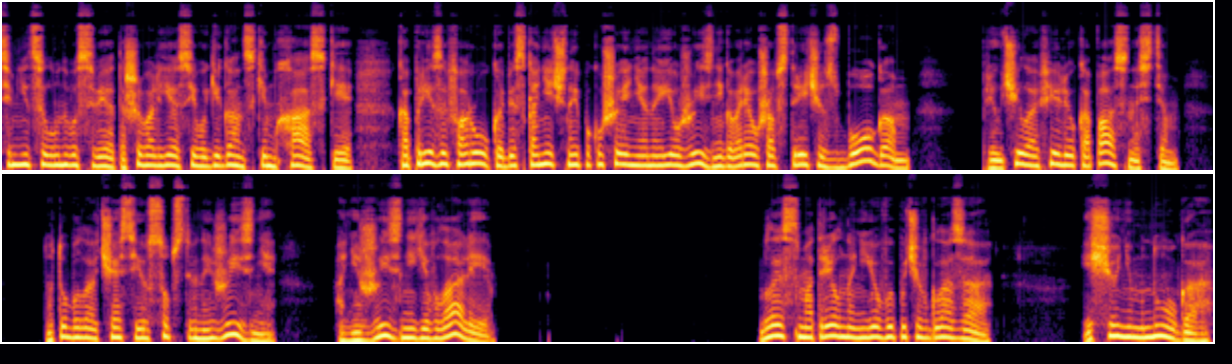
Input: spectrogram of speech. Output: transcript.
темницы лунного света, шевалье с его гигантским хаски, капризы Фарука, бесконечные покушения на ее жизнь, не говоря уж о встрече с Богом, приучила Офелию к опасностям, но то была часть ее собственной жизни, а не жизни Евлалии. Блэс смотрел на нее, выпучив глаза. «Еще немного,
